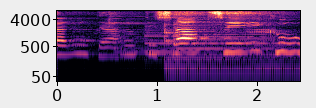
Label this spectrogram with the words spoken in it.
yang tak disaksiku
